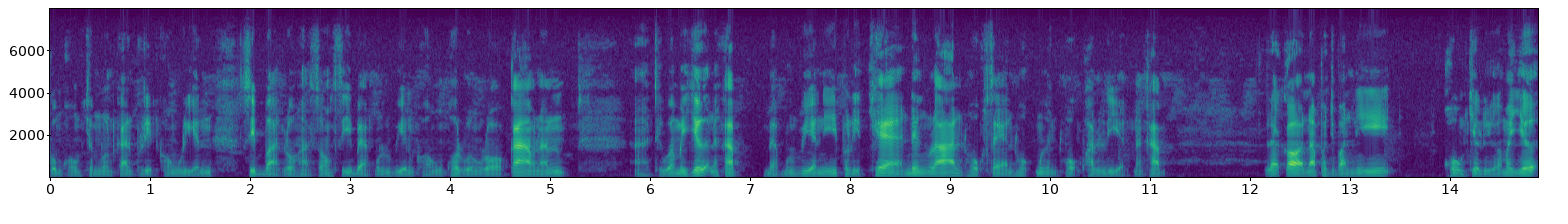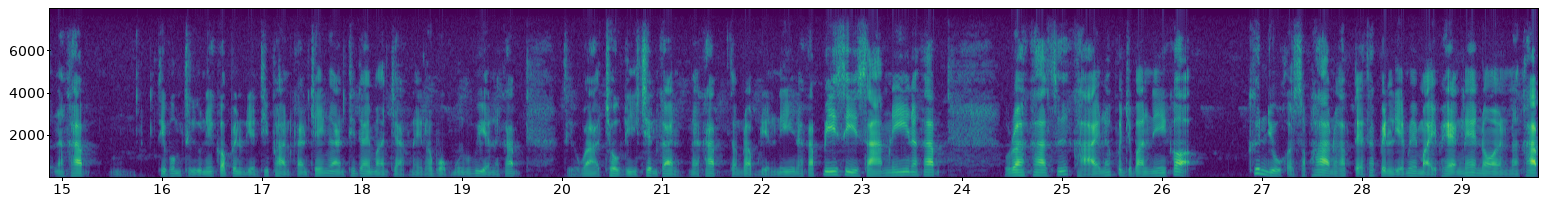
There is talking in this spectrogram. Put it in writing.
กลมๆของจำนวนการผลิตของเหรียญ 10 บาทโลหะ2สีแบบหมุนเวียนของพ่อหลวงร9นั้นถือว่าไม่เยอะนะครับ แบบหมุนเวียนนี้ผลิตแค่1 6 6 6 6 0 0 เหรียญนะครับ และก็ณปัจจุบันนี้คงจะเหลือไม่เยอะนะครับ ที่ผมถือนี้ก็เป็นเหรียญที่ผ่านการใช้งานที่ได้มาจากในระบบหมุนเวียนนะครับ ถือว่าโชคดีเช่นกันนะครับสำหรับเหรียญนี้นะครับปี 43 นี้นะครับ ราคาซื้อขายณปัจจุบันนี้ก็ขึ้นอยู่กับสภาพนะครับ แต่ถ้าเป็นเหรียญใหม่ๆแพงแน่นอนนะครับ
